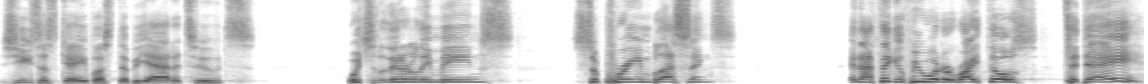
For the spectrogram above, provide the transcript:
Jesus gave us the Beatitudes, which literally means supreme blessings. And I think if we were to write those today,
